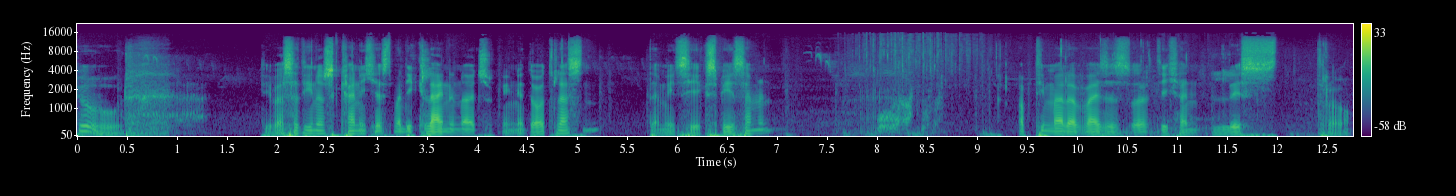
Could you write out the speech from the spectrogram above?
Gut. Die Wasserdinos kann ich erstmal die kleinen Neuzugänge dort lassen, damit sie XP sammeln. Optimalerweise sollte ich ein Listro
